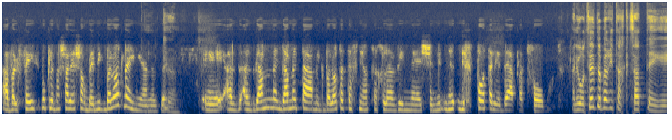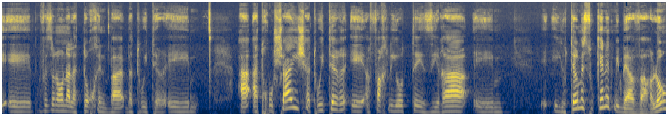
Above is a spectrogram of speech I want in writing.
אבל פייסבוק למשל יש הרבה מגבלות לעניין הזה. כן. אה, אז, אז גם, גם את המגבלות הטכניות צריך להבין אה, שנכפות על ידי הפלטפורמות. אני רוצה לדבר איתך קצת, אה, פרופסור נאון, על התוכן בטוויטר. התחושה היא שהטוויטר הפך להיות זירה יותר מסוכנת מבעבר, לא?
